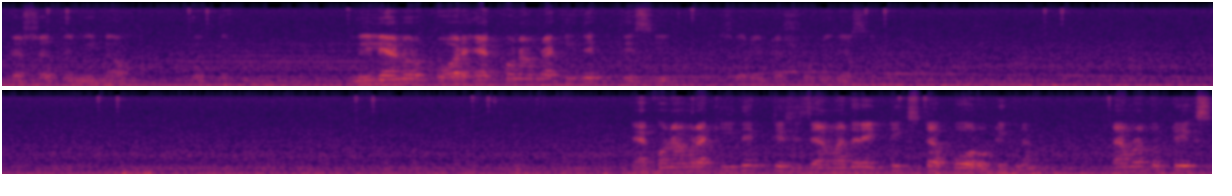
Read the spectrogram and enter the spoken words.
এটার সাথে মিলাও ওকে মিলানোর পর এখন আমরা কি দেখতেছি? সরি এটা সরে গেছে। এখন আমরা কি দেখতেছি? যে আমাদের এই টেক্সটটা বড়, ঠিক না? আমরা তো টেক্সট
